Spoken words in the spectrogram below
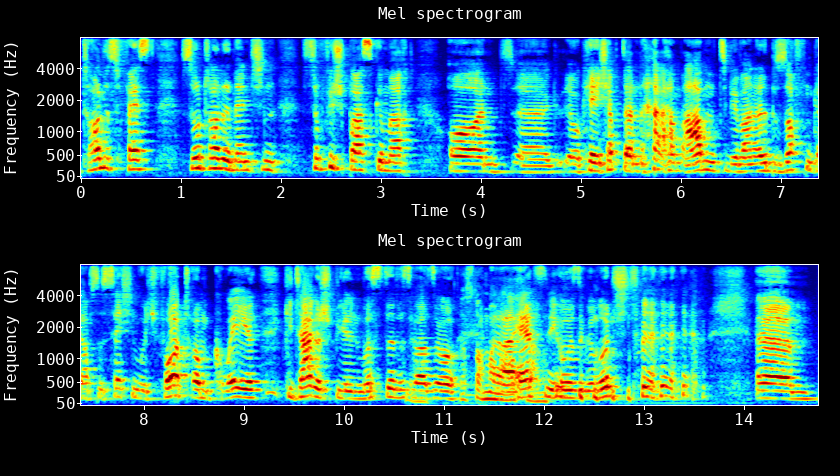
tolles Fest, so tolle Menschen, so viel Spaß gemacht. Und äh, okay, ich habe dann am Abend, wir waren alle besoffen, gab es eine Session, wo ich vor Tom Quayle Gitarre spielen musste. Das ja, war so das äh, Herz in die Hose gerutscht. ähm,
